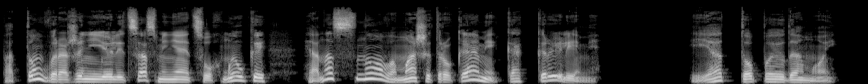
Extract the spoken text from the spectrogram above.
Потом выражение ее лица сменяется ухмылкой, и она снова машет руками, как крыльями. Я топаю домой.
